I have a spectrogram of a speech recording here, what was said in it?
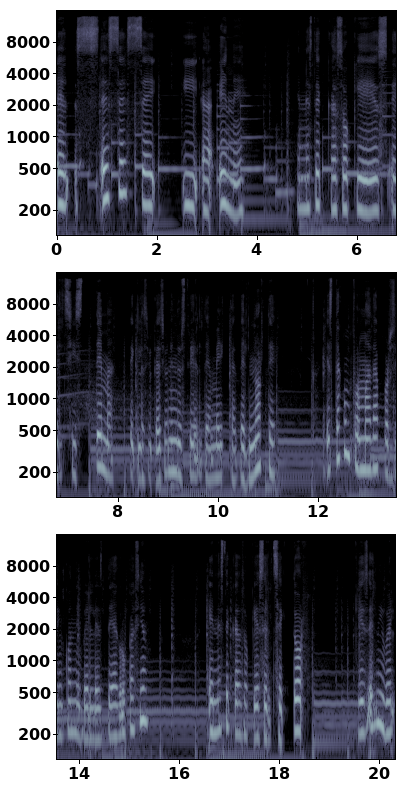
El SCIAN, en este caso que es el Sistema de Clasificación Industrial de América del Norte, está conformada por cinco niveles de agrupación. En este caso que es el sector, que es el nivel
